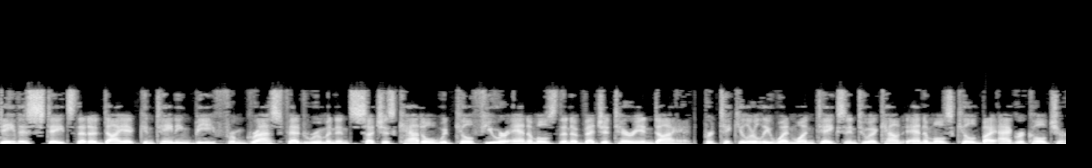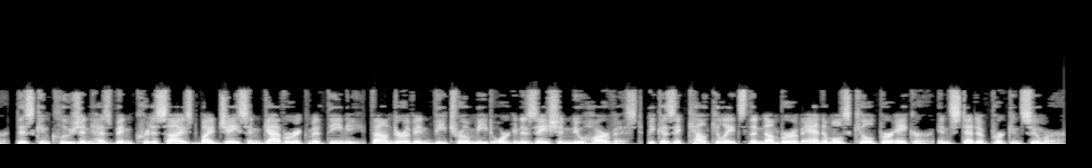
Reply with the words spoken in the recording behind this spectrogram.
Davis states that a diet containing beef from grass-fed ruminants such as cattle would kill fewer animals than a vegetarian diet, particularly when one takes into account animals killed by agriculture. This conclusion has been criticized by Jason Gaverick Matheny, founder of in vitro meat organization New Harvest, because it calculates the number of animals killed per acre instead of per consumer.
